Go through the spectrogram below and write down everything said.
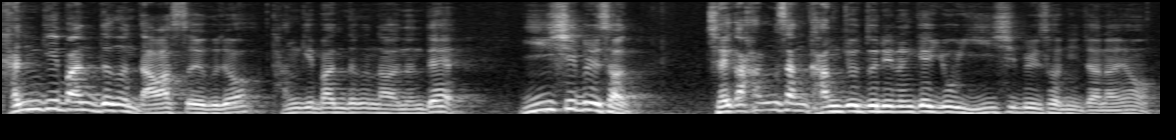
단기 반등은 나왔어요. 그죠? 단기 반등은 나왔는데 21선 제가 항상 강조드리는 게 요 21선이잖아요. 요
